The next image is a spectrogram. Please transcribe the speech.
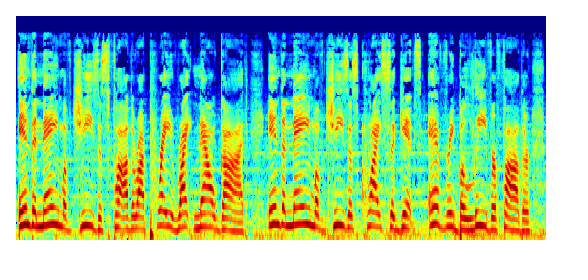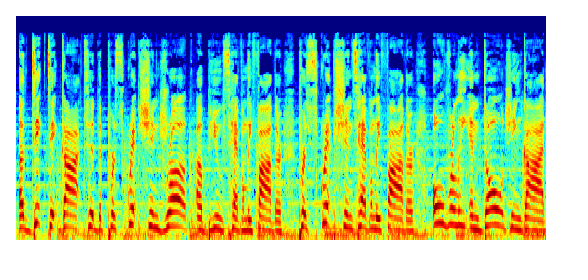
In the name of Jesus, Father, I pray right now, God, in the name of Jesus Christ, against every believer, Father, addicted, God, to the prescription drug abuse, Heavenly Father, prescriptions, Heavenly Father, overly indulging, God,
